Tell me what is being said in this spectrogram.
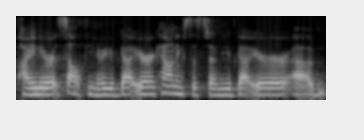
Pioneer itself. You know, you've got your accounting system, you've got your um,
